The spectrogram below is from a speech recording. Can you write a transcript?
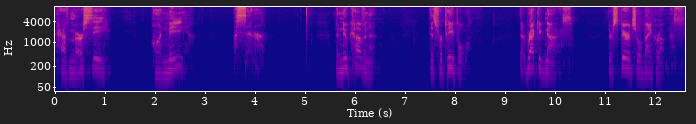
have mercy on me, a sinner. The new covenant is for people that recognize their spiritual bankruptness.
